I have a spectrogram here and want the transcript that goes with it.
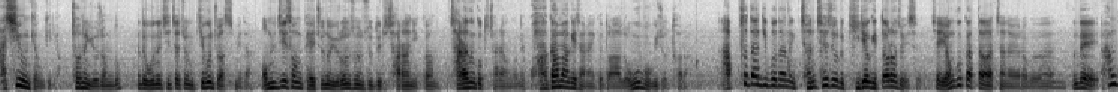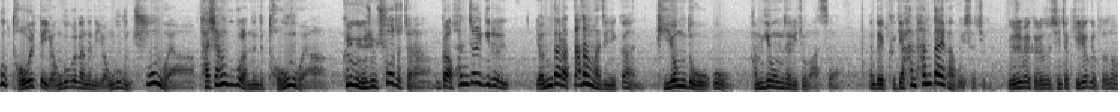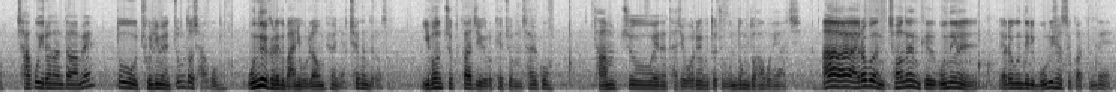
아쉬운 경기력. 저는 요 정도. 근데 오늘 진짜 좀 기분 좋았습니다. 엄지성, 배준호 이런 선수들이 잘하니까 잘하는 것도 잘하는 건데 과감하게 잘하니까 나 너무 보기 좋더라. 아프다기보다는 전체적으로 기력이 떨어져 있어요. 제가 영국 갔다 왔잖아요, 여러분. 근데 한국 더울 때 영국을 갔는데 영국은 추운 거야. 다시 한국을 왔는데 더운 거야. 그리고 요즘 추워졌잖아. 그러니까 환절기를 연달아 따닥 맞으니까 비염도 오고 감기 몸살이 좀 왔어요. 근데 그게 한 한 달 가고 있어 지금. 요즘에 그래서 진짜 기력이 없어서 자고 일어난 다음에 또 졸리면 좀 더 자고. 오늘 그래도 많이 올라온 편이야 최근 들어서. 이번 주까지 이렇게 좀 살고 다음 주에는 다시 월요일부터 좀 운동도 하고 해야지. 아, 아, 여러분 저는 그 오늘 여러분들이 모르셨을 것 같은데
